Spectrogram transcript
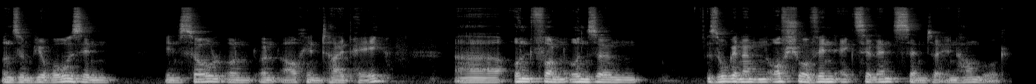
unseren Büros in, in Seoul und, und auch in Taipei äh, und von unserem sogenannten Offshore Wind Exzellenz Center in Hamburg.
